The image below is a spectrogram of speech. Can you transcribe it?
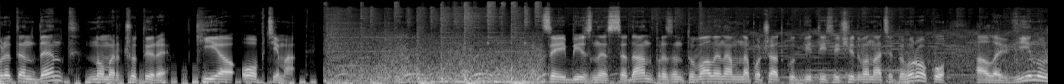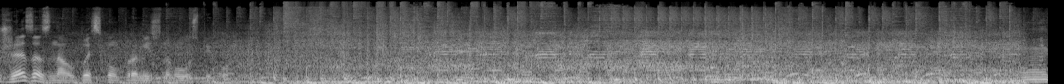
Претендент номер 4 Kia Optima. Цей бізнес-седан презентували нам на початку 2012 року, але він уже зазнав безкомпромісного успіху. Э,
